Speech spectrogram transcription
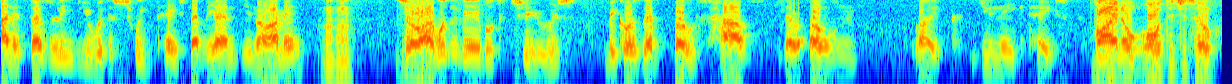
and it does leave you with a sweet taste at the end. You know what I mean? Mm-hmm. So I wouldn't be able to choose because they both have their own like unique taste. Vinyl or digital?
